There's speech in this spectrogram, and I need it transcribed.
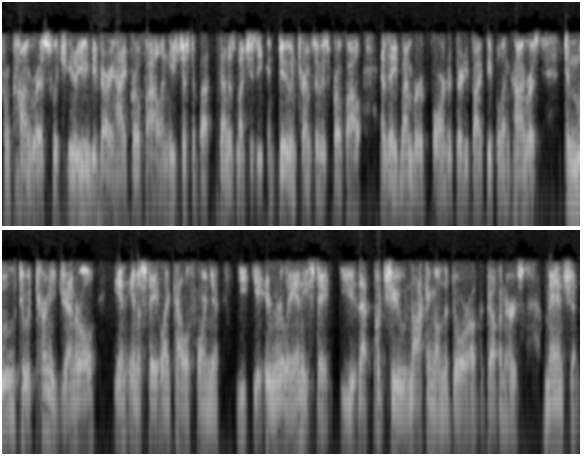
from Congress, which you know you can be very high profile, and he's just about done as much as he can do in terms of his profile as a member of 435 people in Congress, to move to Attorney General in in a state like California, in really any state, you, that puts you knocking on the door of the governor's mansion.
